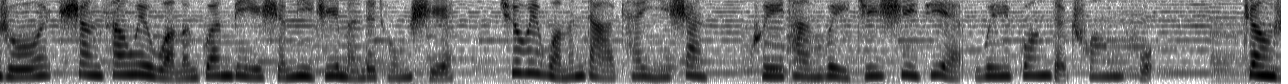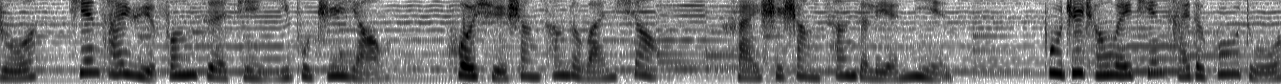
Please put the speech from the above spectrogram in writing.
如上苍为我们关闭神秘之门的同时，却为我们打开一扇窥探未知世界微光的窗户；正如天才与疯子仅一步之遥，或许上苍的玩笑，还是上苍的怜悯。不知成为天才的孤独，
